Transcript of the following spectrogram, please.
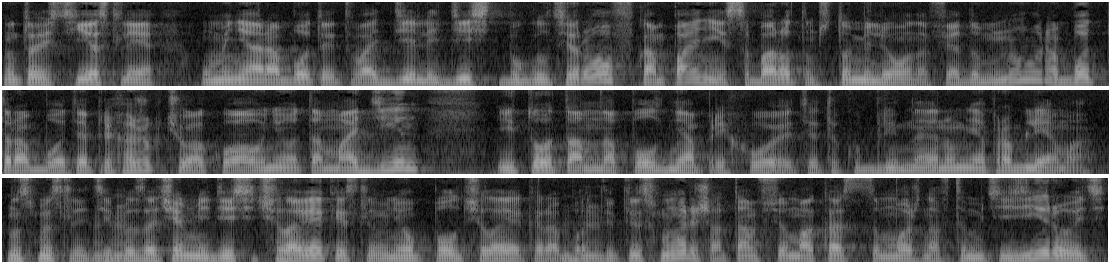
ну, то есть, если у меня работает в отделе 10 бухгалтеров в компании с оборотом 100 миллионов, я думаю, ну, работа работа. Я прихожу к чуваку, а у него там один, и то там на полдня приходит. Я такой, блин, наверное, у меня проблема. Ну, в смысле, типа, uh-huh. зачем мне 10 человек, если у него полчеловека работает? Uh-huh. И ты смотришь, а там все, оказывается, можно автоматизировать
